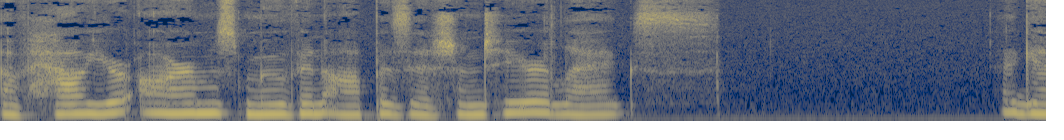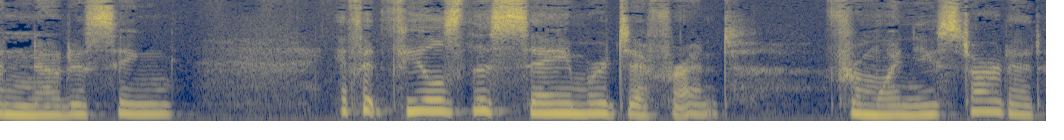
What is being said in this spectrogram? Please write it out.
of how your arms move in opposition to your legs. Again, noticing if it feels the same or different from when you started.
